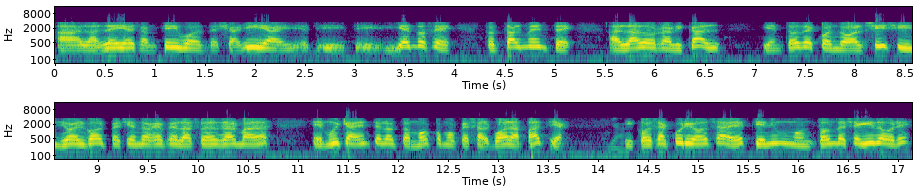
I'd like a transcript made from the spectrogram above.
a las leyes antiguas de Sharia y, y, y yéndose totalmente al lado radical y entonces cuando al-Sisi dio el golpe siendo jefe de las Fuerzas Armadas, eh, mucha gente lo tomó como que salvó a la patria. Y cosa curiosa es, tiene un montón de seguidores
